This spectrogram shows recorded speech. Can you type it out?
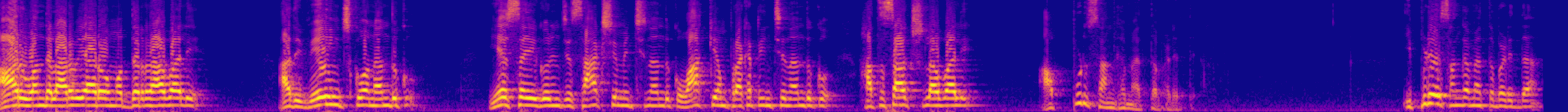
ఆరు వందల అరవై ఆరో ముద్ర రావాలి. అది వేయించుకోనందుకు ఏసఐ గురించి సాక్ష్యం ఇచ్చినందుకు వాక్యం ప్రకటించినందుకు హతసాక్షులు అవ్వాలి. అప్పుడు సంఘం ఎత్తబడిద్ది. ఇప్పుడే సంఘం ఎత్తబడిద్దా?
